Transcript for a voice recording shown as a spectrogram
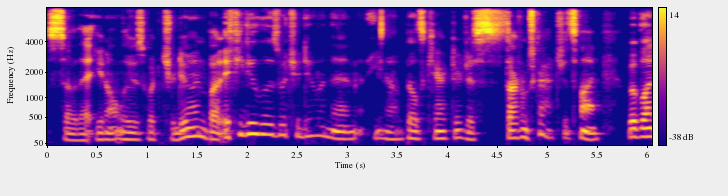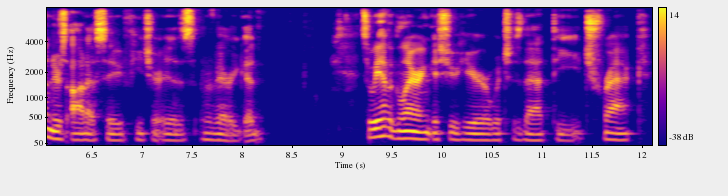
so that you don't lose what you're doing. But if you do lose what you're doing, then, you know, builds character, just start from scratch. It's fine. But Blender's autosave feature is very good. So we have a glaring issue here, which is that the track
